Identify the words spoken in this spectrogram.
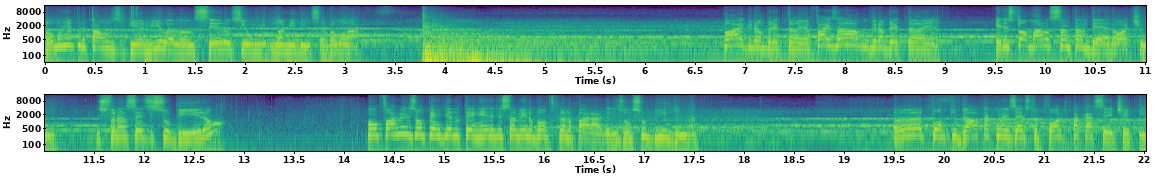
Vamos recrutar uns guerrilla lanceiros e um, uma milícia. Vamos lá. Vai, Grã-Bretanha. Faz algo, Grã-Bretanha. Eles tomaram Santander. Ótimo. Os franceses subiram. Conforme eles vão perdendo terreno, eles também não vão ficando parados. Eles vão subindo, né? Ah, Portugal tá com um exército forte pra cacete aqui.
